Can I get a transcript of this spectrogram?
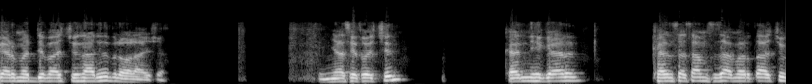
ጋር መደባችሁን አይደል ብለዋል አይሻ? እኛ ሴቶችን ከኒህ ጋር ከእንስሳም እንስሳ መርጣችሁ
